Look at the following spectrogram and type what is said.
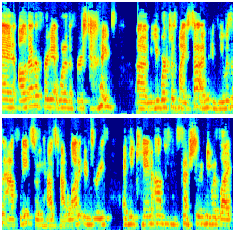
And I'll never forget one of the first times um, you worked with my son, and he was an athlete, so he has had a lot of injuries. And he came out of the session and he was like,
